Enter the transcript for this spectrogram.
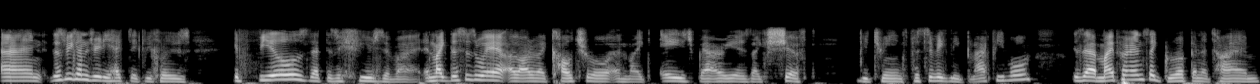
And this becomes really hectic because it feels that there's a huge divide. And like this is where a lot of like cultural and like age barriers like shift between specifically black people is that my parents like grew up in a time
